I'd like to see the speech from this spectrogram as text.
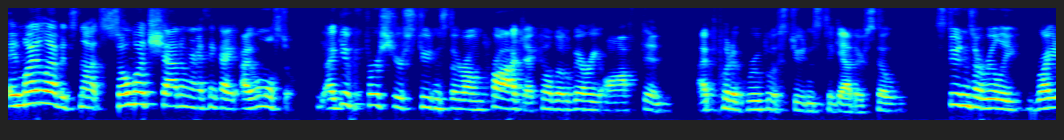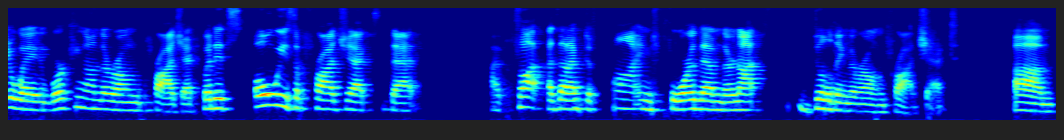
in my lab it's not so much shadowing. I think i, I almost i give first year students their own project although very often i put a group of students together. So students are really right away working on their own project, but it's always a project that I've thought that I've defined for them. They're not building their own project. Um,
